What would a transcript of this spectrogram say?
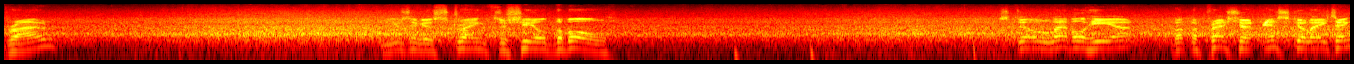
Browne. Using his strength to shield the ball. Still level here, but the pressure escalating.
